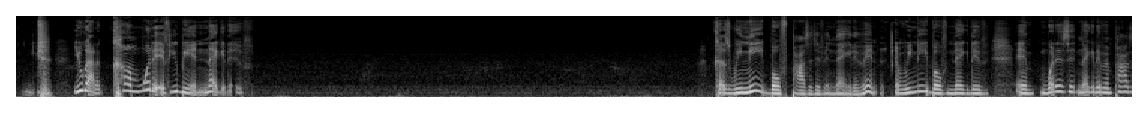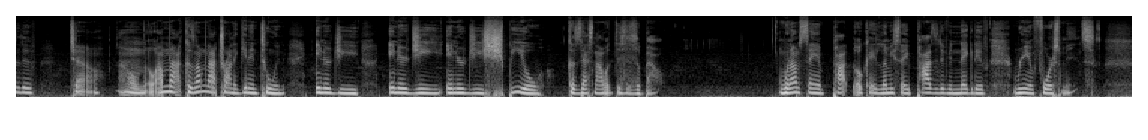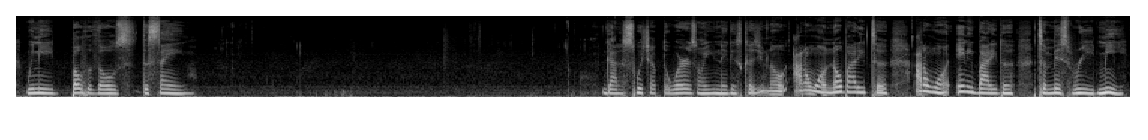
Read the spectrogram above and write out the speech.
you got to come with it if you being negative. because we need both positive and negative in and we need both negative and what is it? Negative and positive? Child i don't know. I'm not because i'm not trying to get into an energy energy energy spiel because that's not what this is about. When i'm saying pot okay let me say positive and negative reinforcements. We need both of those the same. Gotta switch up the words on you niggas because you know i don't want nobody to i don't want anybody to to misread me.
